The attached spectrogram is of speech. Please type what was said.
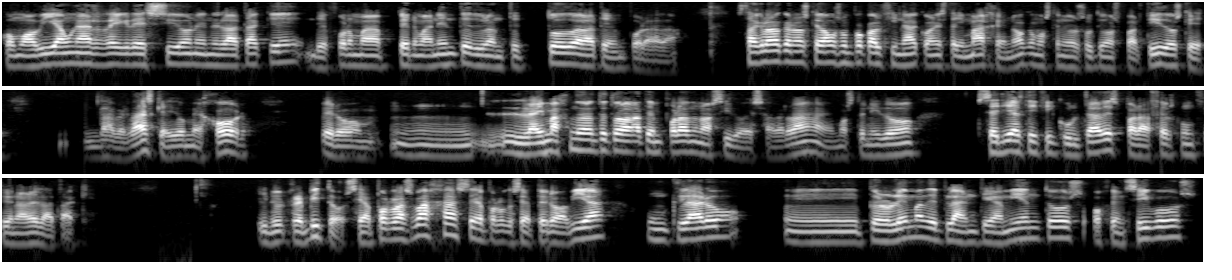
como había una regresión en el ataque de forma permanente durante toda la temporada. Está claro que nos quedamos un poco al final con esta imagen ¿no? que hemos tenido en los últimos partidos, que la verdad es que ha ido mejor pero mm, la imagen durante toda la temporada no ha sido esa, ¿verdad? Hemos tenido serias dificultades para hacer funcionar el ataque. Y repito, sea por las bajas, sea por lo que sea, pero había un claro eh, problema de planteamientos ofensivos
